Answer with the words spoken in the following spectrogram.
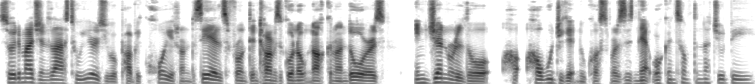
So i'd imagine the last two years you were probably quiet on the sales front in terms of going out knocking on doors. In general though how, how would you get new customers? Is networking something that you'd be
